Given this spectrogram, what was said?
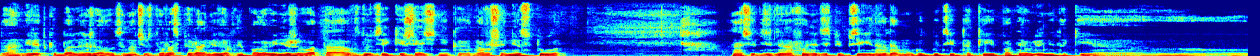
Да? Нередко больные жалуются на чувство распирания верхней половине живота, вздутие кишечника, нарушение стула. Значит, на фоне диспепсии иногда могут быть и такие подавления, такие э,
